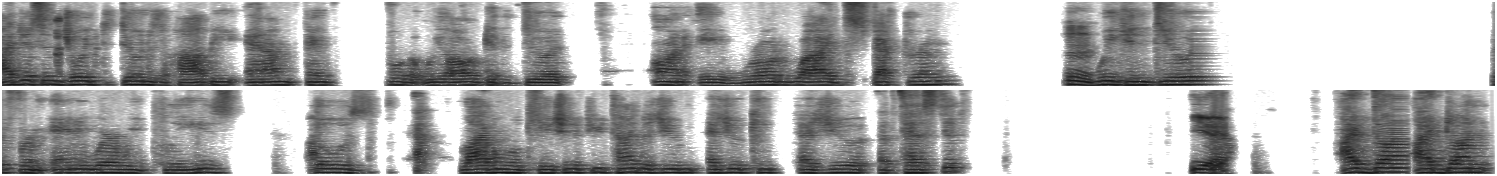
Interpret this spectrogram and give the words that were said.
I just enjoyed doing it as a hobby, and I'm thankful that we all get to do it on a worldwide spectrum. Mm. We can do it from anywhere we please. Those live on location a few times, as you as you can as you attested. Yeah. I've done I've done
